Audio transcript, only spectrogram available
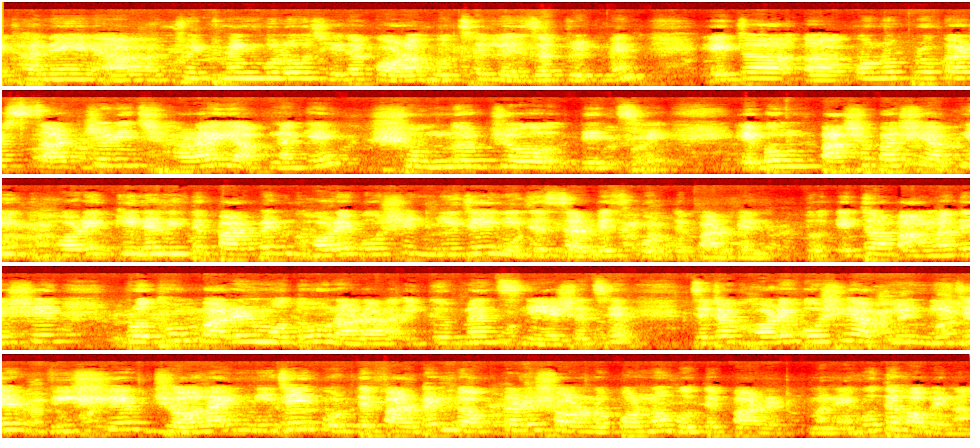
এখানে ট্রিটমেন্টগুলো যেটা করা হচ্ছে লেজার ট্রিটমেন্ট এটা আহ, কোনো প্রকার সার্জারি ছাড়াই আপনাকে সৌন্দর্য দিচ্ছে। এবং পাশাপাশি আপনি ঘরে কিনে নিতে পারবেন ঘরে বসে নিজেই নিজের সার্ভিস করতে পারবেন। তো এটা বাংলাদেশে প্রথমবারের মতো ওনারা ইকুইপমেন্টস নিয়ে এসেছে যেটা ঘরে বসে আপনি নিজের বিশেপ জলাই নিজেই করতে পারবেন ডক্টরের শরণাপন্ন হতে পারে মানে হতে হবে না।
